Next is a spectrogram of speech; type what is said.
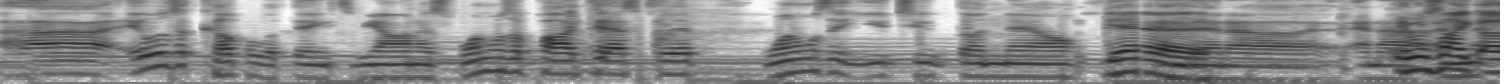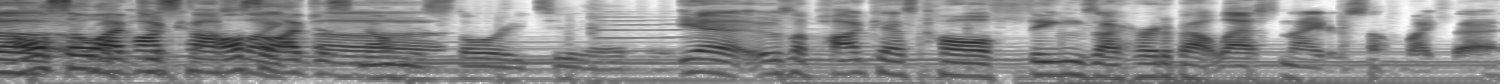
Uh, it was a couple of things to be honest. One was a podcast clip. One was a YouTube thumbnail. Yeah. And then uh, and It was and like, uh, also I've just also like, I've just known the uh, story too. Though. Yeah, it was a podcast called Things I Heard About Last Night or something like that.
